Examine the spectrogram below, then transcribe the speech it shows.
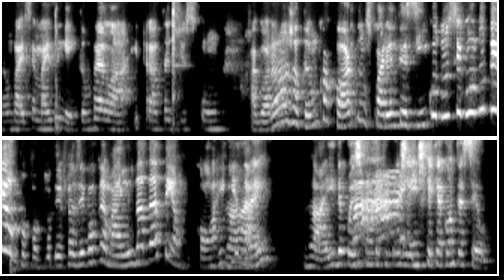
Não vai ser mais ninguém. Então vai lá e trata disso com. Agora nós já estamos com a corda uns 45 do segundo tempo para poder fazer qualquer, mas ainda dá tempo. Corre vai, que dá. Vai, e depois vai. conta aqui pra gente o que, que aconteceu.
